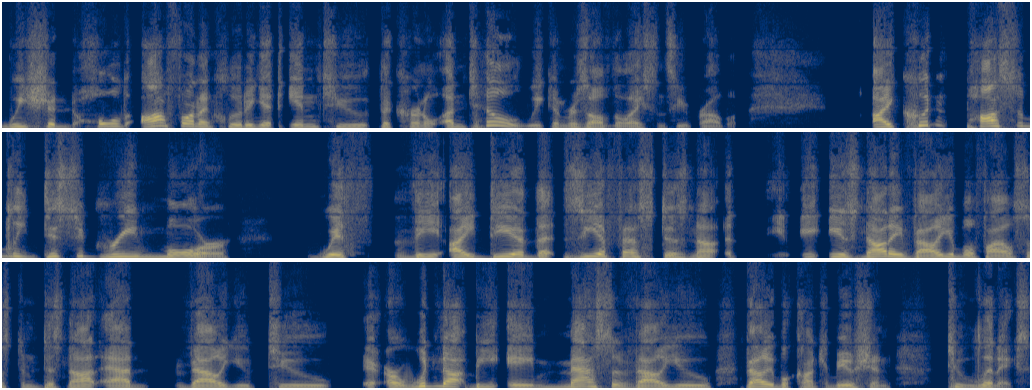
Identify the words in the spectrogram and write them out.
we should hold off on including it into the kernel until we can resolve the licensing problem. I couldn't possibly disagree more with the idea that ZFS does not is not a valuable file system, does not add value to or would not be a massive value valuable contribution to Linux.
